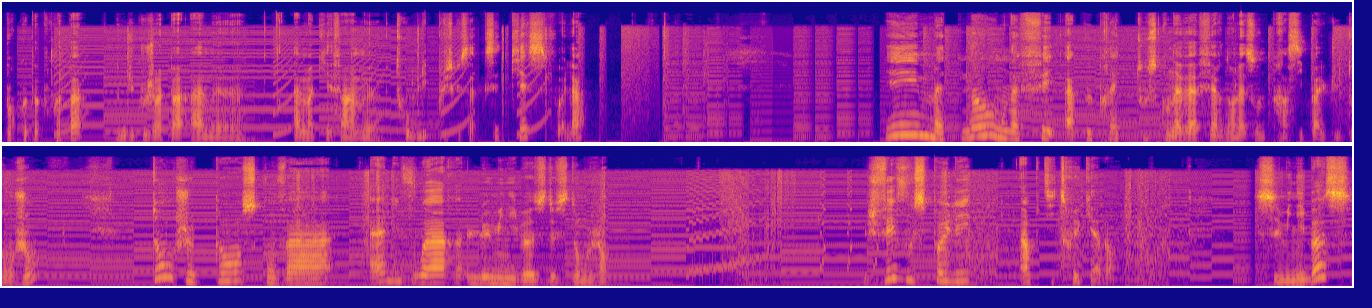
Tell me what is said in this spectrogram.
Pourquoi pas, pourquoi pas. Donc du coup, j'aurais pas à me, à enfin à me troubler plus que ça avec cette pièce, voilà. Et maintenant, on a fait à peu près tout ce qu'on avait à faire dans la zone principale du donjon. Donc je pense qu'on va aller voir le mini-boss de ce donjon. Je vais vous spoiler un petit truc avant. Ce mini-boss,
